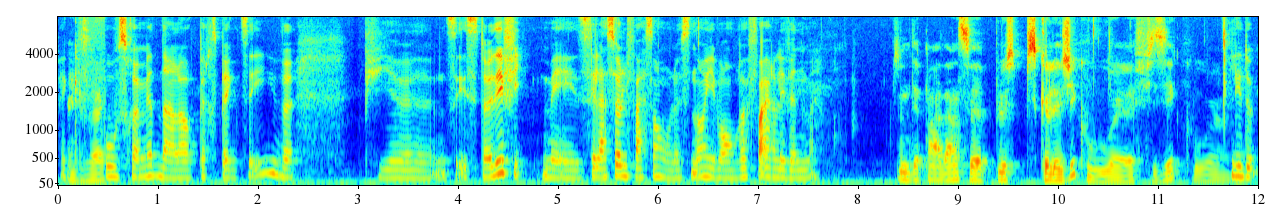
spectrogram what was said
Fait qu'il faut se remettre dans leur perspective. Puis euh, c'est un défi, mais c'est la seule façon. Là. Sinon, ils vont refaire l'événement. Une dépendance plus psychologique ou euh, physique? Ou, euh? Les deux.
